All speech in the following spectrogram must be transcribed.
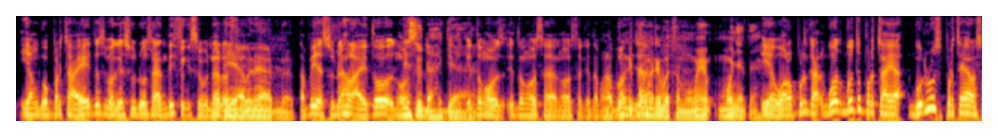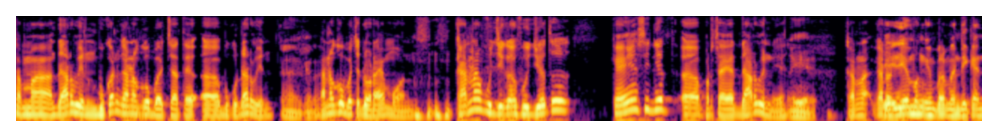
yang gue percaya itu sebagai pseudo scientific sebenarnya Iya sih. benar benar. Tapi ya sudah lah itu Ya sudah aja. Itu nggak itu nggak usah nggak usah kita Walaupun kita mirip sama mo- monyet ya. Iya walaupun gue gue tuh percaya gue dulu percaya sama Darwin bukan karena gue baca te- eh, buku Darwin Eh, karena- karena gue baca Doraemon karena Fujika Fujio tuh kayaknya sih dia eh, percaya Darwin ya. Iya. karena karena Jadi dia mengimplementasikan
